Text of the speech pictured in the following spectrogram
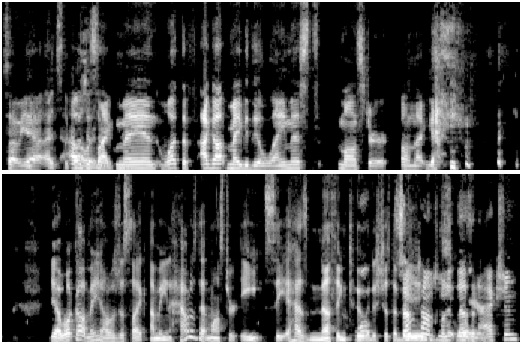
So yeah, I, I was just like, man, what the? F-? I got maybe the lamest monster on that game. Yeah, what got me, I was just like, I mean, how does that monster eat? See, it has nothing to Well, it. It's just a Sometimes when it does an action,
